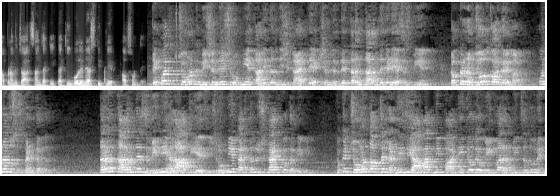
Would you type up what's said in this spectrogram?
ਆਪਣਾ ਵਿਚਾਰ ਸਾਂਝਾ ਕੀਤਾ। ਕੀ ਬੋਲੇ ਨੇ ਅਰਸ਼ਦੀਪ ਕਲੇਰ? ਆਓ ਸੁਣਦੇ ਦੇਖੋ, ਅੱਜ ਚੋਣ ਕਮਿਸ਼ਨ ਨੇ ਸ਼੍ਰੋਮਣੀ ਅਕਾਲੀ ਦਲ ਦੀ ਸ਼ਿਕਾਇਤ ਤੇ ਐਕਸ਼ਨ ਲੈਂਦੇ ਤਰਨਤਾਰਨ ਦੇ ਜਿਹੜੇ ਐਸਐਸਪੀ ਹਨ ਡਾਕਟਰ ਰਵਜੋਤ ਕੌਰ ਗਰੇਵਾਲ, ਉਹਨਾਂ ਨੂੰ ਸਸਪੈਂਡ ਕਰ ਦਿੱਤਾ। ਤਰਨਤਾਰਨ ਦੇ ਜ਼ਮੀਨੀ ਹਾਲਾਤ ਹੀ ਇਹ ਸੀ। ਸ਼੍ਰੋਮਣੀ ਅਕਾਲੀ ਦਲ ਨੂੰ ਸ਼ਿਕਾਇਤ ਕਿਉਂ ਕਰਨੀ ਪਈ? ਕਿਉਂਕਿ ਚੋਣ ਤਾਂ ਉੱਥੇ ਲੜਨੀ ਸੀ ਆਮ ਆਦਮੀ ਪਾਰਟੀ ਤੇ ਉਹਦੇ ਉਮੀਦਵਾਰ ਹਰਮੀਤ ਸੰਧੂ ਨੇ।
